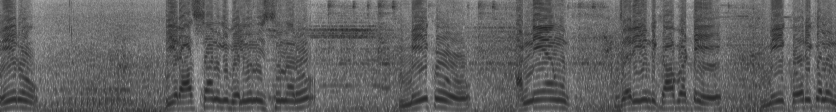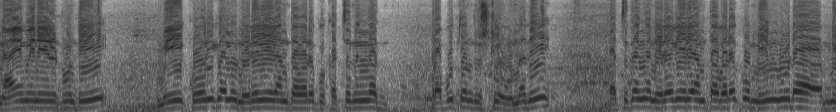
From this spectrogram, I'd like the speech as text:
మీరు ఈ రాష్ట్రానికి వెలుగునిస్తున్నారు. మీకు అన్యాయం జరిగింది కాబట్టి మీ కోరికలు న్యాయమైనటువంటివి. మీ కోరికలు నెరవేరేంత వరకు ఖచ్చితంగా ప్రభుత్వం దృష్టిలో ఉన్నది. ఖచ్చితంగా నెరవేరేంత వరకు మేము కూడా మీ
